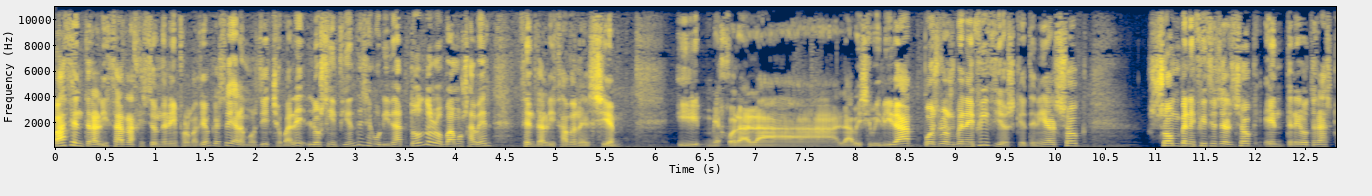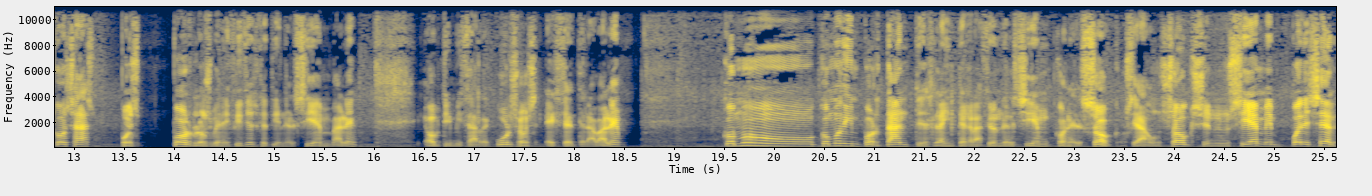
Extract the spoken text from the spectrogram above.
Va a centralizar la gestión de la información, que esto ya lo hemos dicho, ¿vale? Los incidentes de seguridad, todos los vamos a ver centralizado en el SIEM. Y mejora la, visibilidad, pues los beneficios que tenía el SOC son beneficios del SOC, entre otras cosas, pues por los beneficios que tiene el SIEM, ¿vale? Optimizar recursos, etcétera, ¿vale? ¿Cómo, ¿Cómo, de importante es la integración del SIEM con el SOC? O sea, un SOC sin un SIEM puede ser,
